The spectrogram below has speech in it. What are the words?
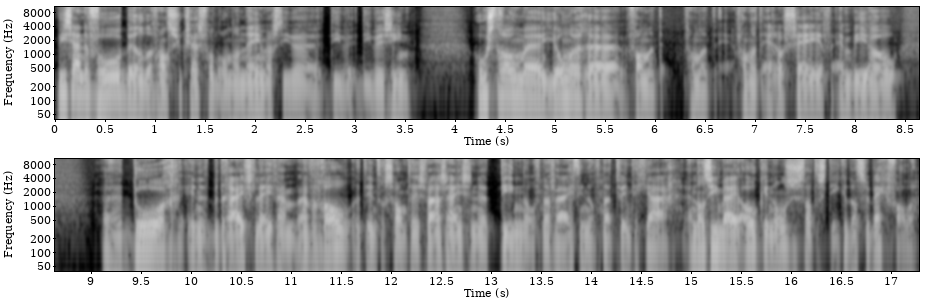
wie zijn de voorbeelden van succesvolle ondernemers die we, die we, die we zien? Hoe stromen jongeren van het, van het, van het ROC of MBO uh, door in het bedrijfsleven. En, vooral het interessante is, waar zijn ze na 10 of na 15 of na 20 jaar? En dan zien wij ook in onze statistieken dat ze wegvallen.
